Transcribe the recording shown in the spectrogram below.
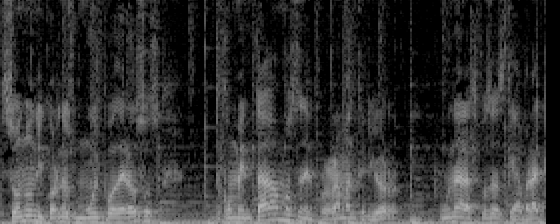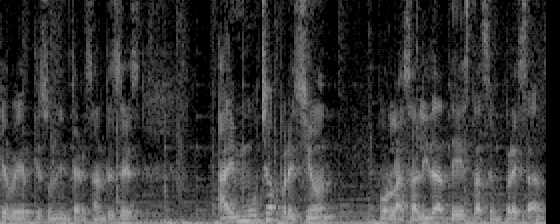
son unicornios muy poderosos. Comentábamos en el programa anterior, una de las cosas que habrá que ver que son interesantes es, hay mucha presión por la salida de estas empresas,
